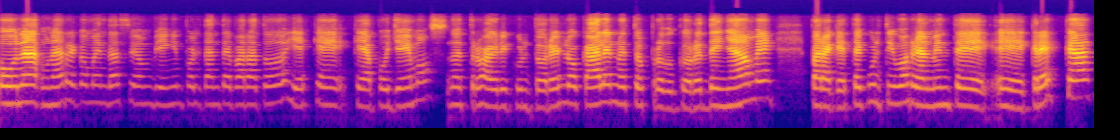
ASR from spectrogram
una, recomendación bien importante para todos y es que, apoyemos nuestros agricultores locales, nuestros productores de ñame, para que este cultivo realmente eh, crezca,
